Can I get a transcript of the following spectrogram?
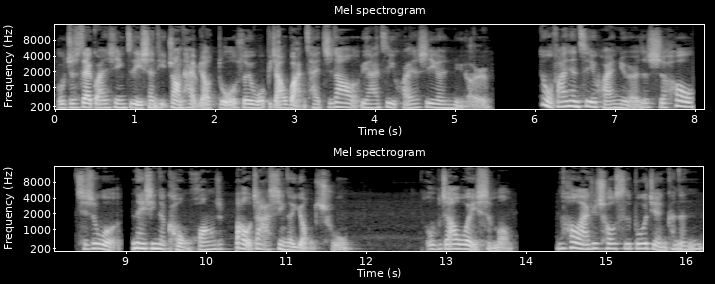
我就是在关心自己身体状态比较多，所以我比较晚才知道原来自己怀的是一个女儿。那我发现自己怀女儿的时候，其实我内心的恐慌就爆炸性的涌出，我不知道为什么。那后来去抽丝剥茧，可能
